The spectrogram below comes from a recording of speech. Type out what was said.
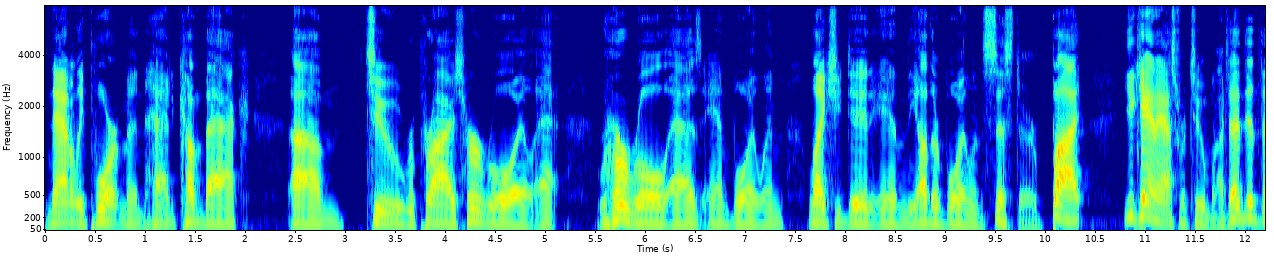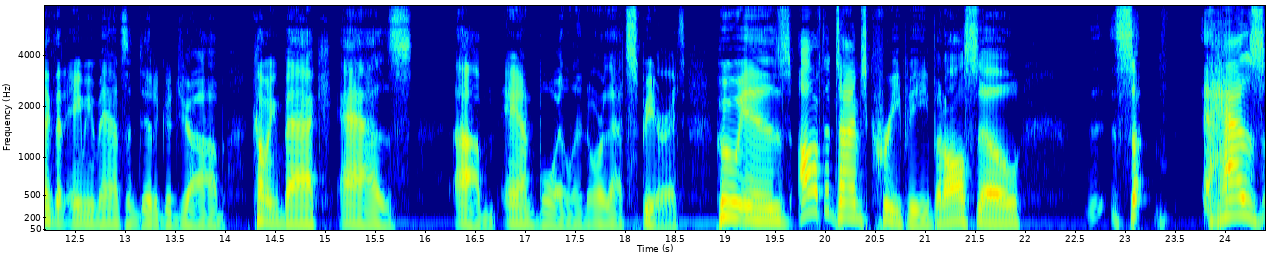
Natalie Portman had come back. Um, to reprise her role at her role as Anne Boleyn like she did in The Other Boleyn Sister. But you can't ask for too much. I did think that Amy Manson did a good job coming back as um, Anne Boleyn or that spirit, who is oftentimes creepy, but also so, has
